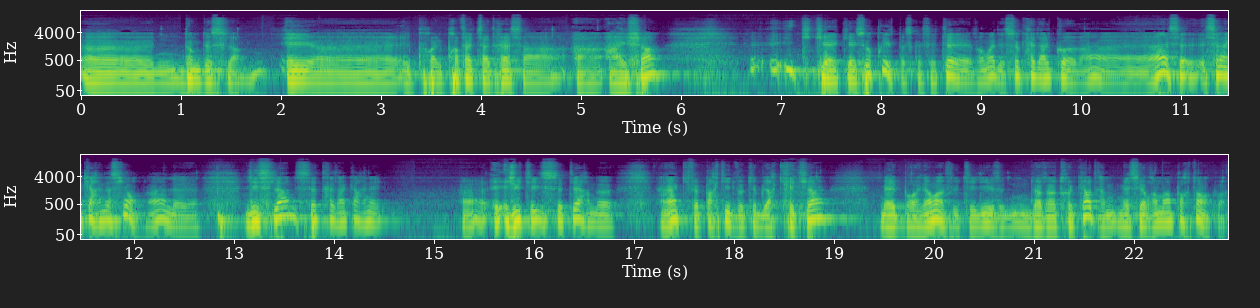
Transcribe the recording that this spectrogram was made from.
euh, donc de cela. Et, euh, le prophète s'adresse à, à, Aïcha, qui, est, surprise, parce que c'était vraiment des secrets d'alcôve. Hein. Euh, c'est l'incarnation. Hein. L'islam, c'est très incarné. Hein. Et, j'utilise ce terme hein, qui fait partie du vocabulaire chrétien, mais bon, évidemment, j'utilise dans un autre cadre, mais c'est vraiment important. Quoi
